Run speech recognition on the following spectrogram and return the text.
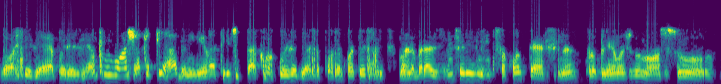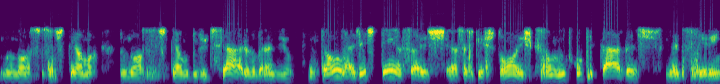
da OCDE, por exemplo, vão achar que é piada, ninguém vai acreditar que uma coisa dessa possa acontecer. Mas no Brasil, infelizmente, isso acontece, né? Problemas no nosso, no nosso sistema do nosso sistema do judiciário no Brasil. Então, a gente tem essas, essas questões que são muito complicadas né, de serem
